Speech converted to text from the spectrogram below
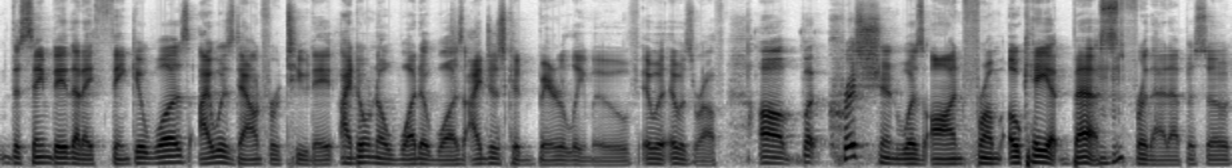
the same day that i think it was i was down for two days. I don't know what it was. I just could barely move. It was, it was rough. Uh, but christian was on from okay at best for that episode.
